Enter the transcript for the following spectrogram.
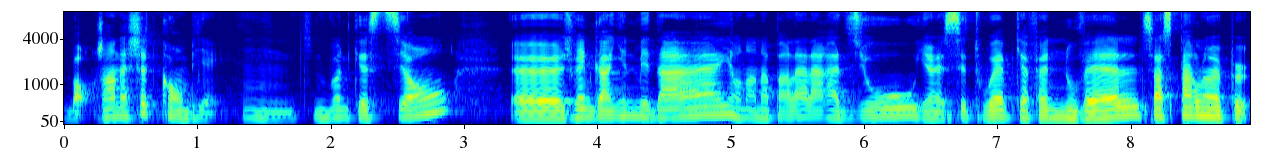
Bon, j'en achète combien? Hmm, c'est une bonne question. Euh, je viens de gagner une médaille, on en a parlé à la radio, il y a un site web qui a fait une nouvelle, ça se parle un peu.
